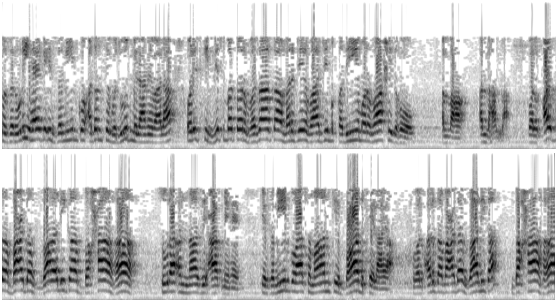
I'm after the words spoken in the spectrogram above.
تو ضروری ہے کہ اس زمین کو عدم سے وجود میں لانے والا اور اس کی نسبت اور وضع کا مرج واجب، قدیم اور واحد ہو۔ اللہ اللہ اللہ۔ بعد کا دہا سورہ النازعات میں ہے کہ زمین کو آسمان کے بعد پھیلایا۔ ارد بعد ذالی کا دہا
